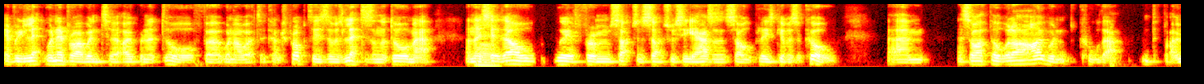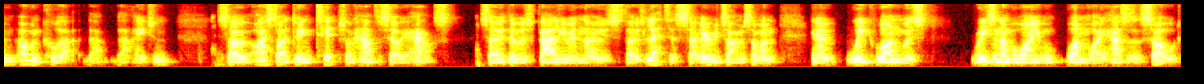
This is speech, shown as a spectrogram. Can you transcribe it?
every, le- whenever I went to open a door for when I worked at country properties, there was letters on the doormat and they oh. said, "Oh, we're from such and such. We see your house hasn't sold. Please give us a call." Um, and so I thought, well, I, I wouldn't call that phone. I wouldn't call that that that agent. So I started doing tips on how to sell your house. So there was value in those those letters. So every time someone, you know, week one was reason number one, one why your house hasn't sold.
